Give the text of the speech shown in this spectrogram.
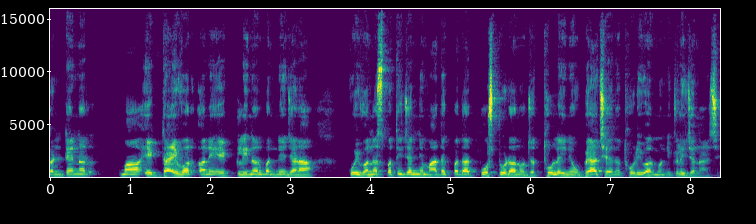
કન્ટેનરમાં એક ડ્રાઈવર અને એક ક્લીનર બંને જણા કોઈ વનસ્પતિજન્ય માદક પદાર્થ પોસ્ટ ડોડાનો જથ્થો લઈને ઊભ્યા છે અને થોડી વારમાં નીકળી જનાર છે.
